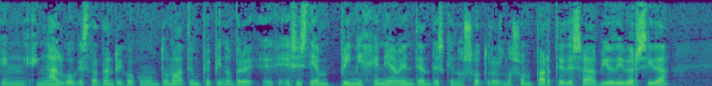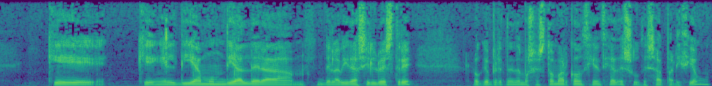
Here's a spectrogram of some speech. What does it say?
en, en, algo que está tan rico como un tomate, un pepino, pero existían primigeniamente antes que nosotros, ¿no? Son parte de esa biodiversidad que, que en el Día Mundial de la, de la Vida Silvestre lo que pretendemos es tomar conciencia de su desaparición.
